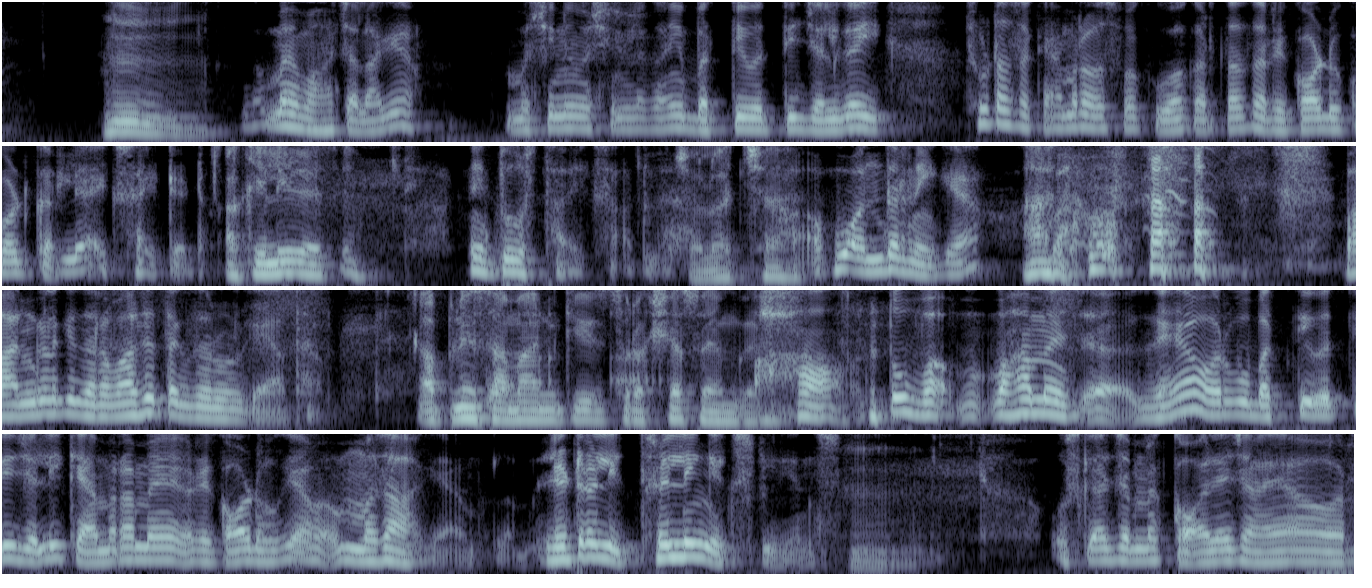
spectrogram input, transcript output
हम्म। तो मैं वहाँ चला गया। मशीनें मशीन लगाई बत्ती बत्ती जल गई। छोटा सा कैमरा उस वक्त हुआ करता था रिकॉर्ड रिकॉर्ड कर लिया एक्साइटेड अकेले गए थे? नहीं दोस्त था एक साथ में। चलो अच्छा। है हाँ, वो अंदर नहीं गया। हाँ। भानगढ़ के दरवाजे तक ज़रूर गया था। अपने सामान की सुरक्षा स्वयं कर। हाँ तो वह- वहाँ मैं गया और वो बत्ती बत्ती जली कैमरा में रिकॉर्ड हो गया मज़ा आ गया मतलब लिटरली थ्रिलिंग एक्सपीरियंस उसके बाद जब मैं कॉलेज आया और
